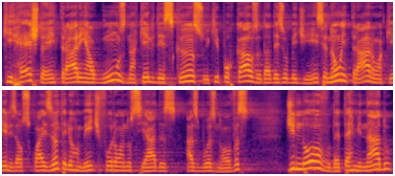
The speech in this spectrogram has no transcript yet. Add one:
que resta entrarem alguns naquele descanso e que por causa da desobediência não entraram aqueles aos quais anteriormente foram anunciadas as boas novas, de novo determinado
